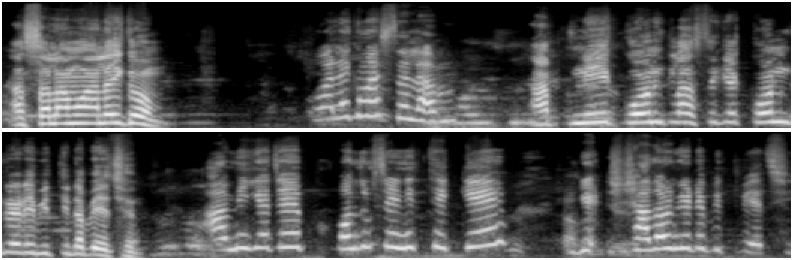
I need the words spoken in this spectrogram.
আসসালামু আলাইকুম। ওয়ালাইকুম আসসালাম। আপনি কোন ক্লাস থেকে কোন গ্রেডে বৃত্তিটা পেয়েছেন? আমি গেছে পঞ্চম শ্রেণি থেকে সাধারণ গ্রেডে বৃত্তি পেয়েছি।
